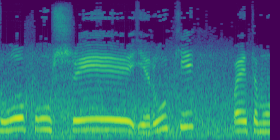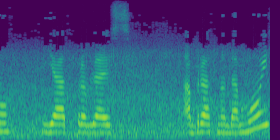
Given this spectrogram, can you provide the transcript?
лоб, уши и руки, поэтому я отправляюсь обратно домой.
